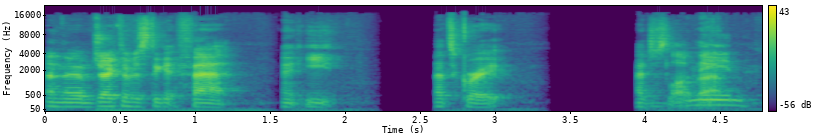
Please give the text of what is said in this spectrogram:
And the objective is to get fat and eat. That's great. I just love I love mean,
